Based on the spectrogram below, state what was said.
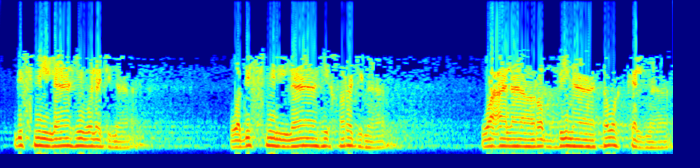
بسم الله ولجنا وبسم الله خرجنا وعلى ربنا توكلنا.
